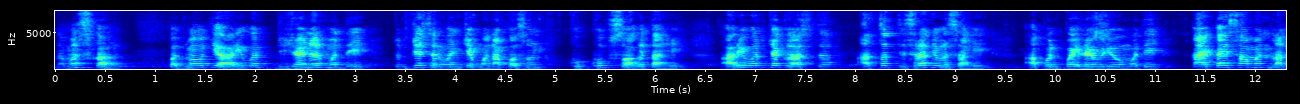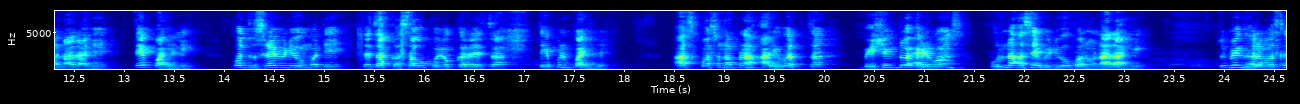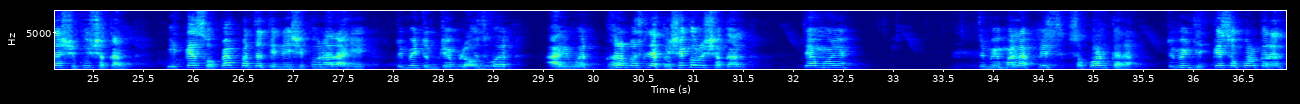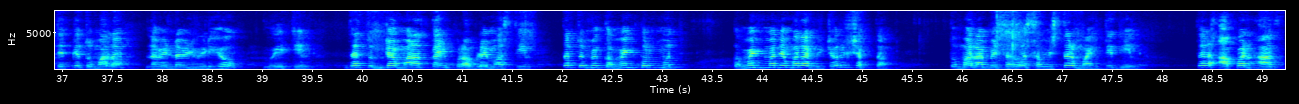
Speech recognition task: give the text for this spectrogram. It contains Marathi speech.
नमस्कार. पद्मावती आर्यवर्क डिझायनरमध्ये तुमचे सर्वांचे मनापासून खूप खूप स्वागत आहे. आर्यवर्कच्या क्लासचा आजचा तिसरा दिवस आहे. आपण पहिल्या व्हिडिओमध्ये काय काय सामान लागणार आहे ते पाहिले व दुसऱ्या व्हिडिओमध्ये त्याचा कसा उपयोग करायचा ते पण पाहिले. आजपासून आपण आर्यवर्कचा बेसिक टू ॲडव्हान्स पूर्ण असे व्हिडिओ बनवणार आहे. तुम्ही घरबसल्या शिकू शकाल. इतक्या सोप्या पद्धतीने शिकवणार आहे. तुम्ही तुमच्या ब्लाऊजवर आरीवर घर बसल्या कसे करू शकाल? त्यामुळे तुम्ही मला प्लीज सपोर्ट करा. तुम्ही जितके सपोर्ट कराल तितके तुम्हाला नवीन नवीन व्हिडिओ मिळतील. जर तुमच्या मनात काही प्रॉब्लेम असतील तर तुम्ही कमेंट करून मग कमेंटमध्ये मला विचारू शकता. तुम्हाला मी सर्व सविस्तर माहिती देईल. तर आपण आज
